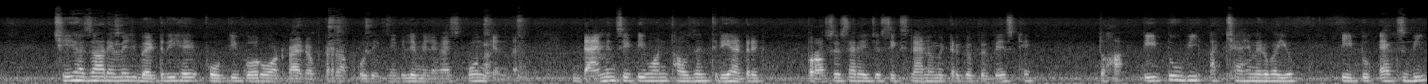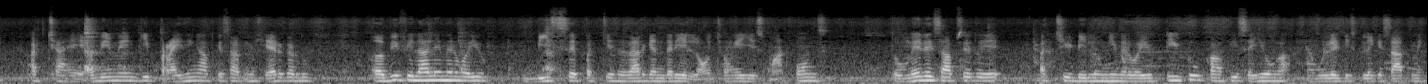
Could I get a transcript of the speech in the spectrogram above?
छः हज़ार एम बैटरी है फोर्टी फोर वाट का एडप्टर आपको देखने के लिए मिलेगा इस फ़ोन के अंदर। Dimensity one thousand three hundred processor है, जो सिक्स नैनोमीटर के ऊपर बेस्ट है। तो हाँ टी टू भी अच्छा है मेरे भाइयों। टी टू एक्स भी अच्छा है। अभी मैं इनकी प्राइसिंग आपके साथ में शेयर कर दूँ। अभी फ़िलहाल है मेरे भाइयों, बीस से पच्चीस हज़ार के अंदर ये लॉन्च होंगे ये स्मार्टफोन्स तो मेरे हिसाब से तो ये अच्छी डील होंगी मेरे भाई। टी टू काफ़ी सही होगा एमुलेट डिस्प्ले के साथ में।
